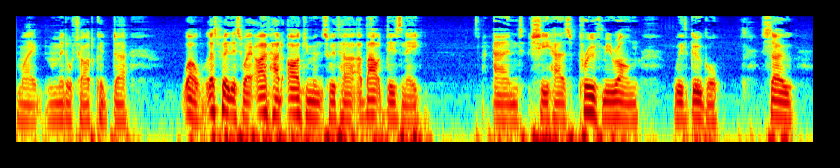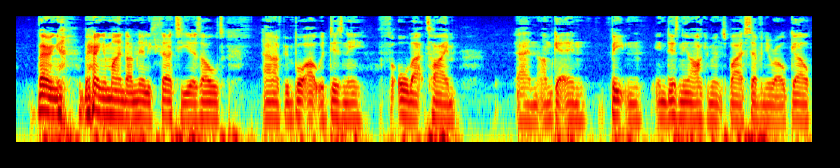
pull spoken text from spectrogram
my middle child could. Uh, well, let's put it this way: I've had arguments with her about Disney, and she has proved me wrong with Google. So bearing bearing in mind I'm nearly 30 years old and I've been brought up with Disney for all that time, and I'm getting beaten in Disney arguments by a seven year old girl.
